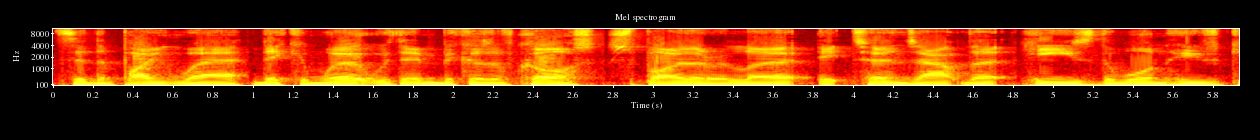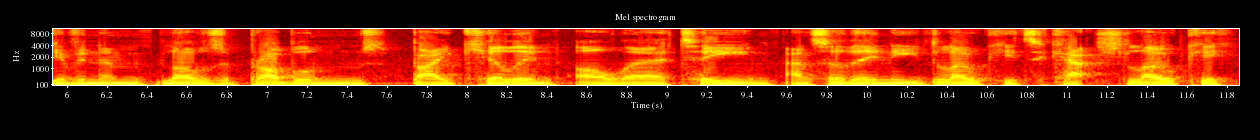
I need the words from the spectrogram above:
to the point where they can work with him. Because, of course, spoiler alert, it turns out that he's the one who's given them loads of problems by killing all their team. And so they need Loki to catch Loki.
